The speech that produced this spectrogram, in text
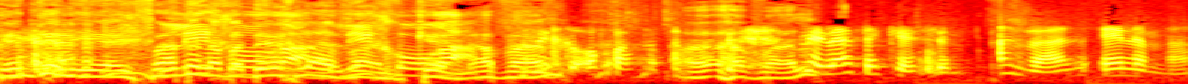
כן, כן, היא- הפרעת לה בדרך לאבל, לכאורה. כן, אבל. אבל, מילת הקסם. אבל, אלא מה?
